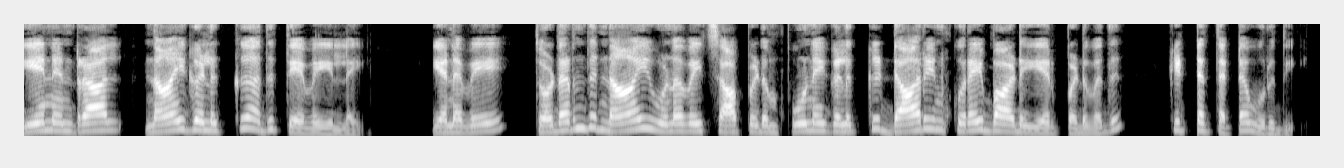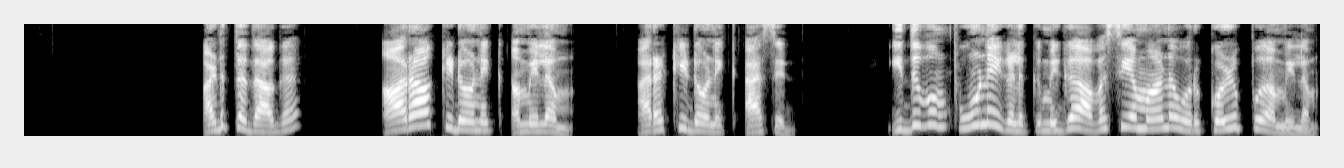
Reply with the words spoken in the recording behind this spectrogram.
ஏனென்றால் நாய்களுக்கு அது தேவையில்லை. எனவே தொடர்ந்து நாய் உணவை சாப்பிடும் பூனைகளுக்கு டாரின் குறைபாடு ஏற்படுவது கிட்டத்தட்ட உறுதி. அடுத்ததாக ஆராக்கிடோனிக் அமிலம் அரக்கிடோனிக் ஆசிட். இதுவும் பூனைகளுக்கு மிக அவசியமான ஒரு கொழுப்பு அமிலம்.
